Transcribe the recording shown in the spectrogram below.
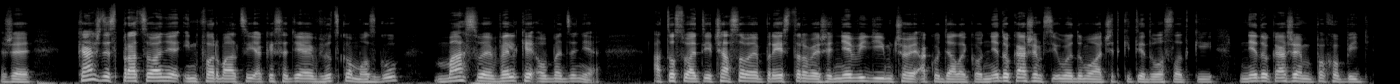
Že každé spracovanie informácií, aké sa deje aj v ľudskom mozgu, má svoje veľké obmedzenia a to sú aj tie časové priestorové, že nevidím, čo je ako ďaleko, nedokážem si uvedomovať všetky tie dôsledky, nedokážem pochopiť,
